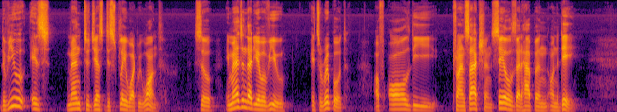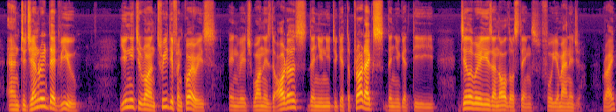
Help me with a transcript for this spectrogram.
the view is meant to just display what we want. So imagine that you have a view, it's a report of all the transactions, sales that happen on a day. And to generate that view, you need to run three different queries in which one is the orders, then you need to get the products, then you get the deliveries and all those things for your manager, right?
